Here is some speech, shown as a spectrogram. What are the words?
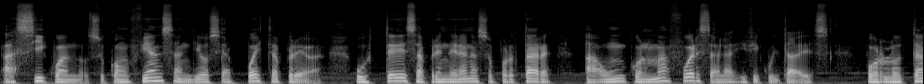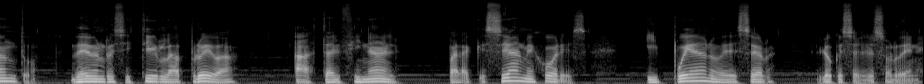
Así cuando su confianza en Dios sea puesta a prueba, ustedes aprenderán a soportar aún con más fuerza las dificultades. Por lo tanto, deben resistir la prueba hasta el final para que sean mejores y puedan obedecer lo que se les ordene.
